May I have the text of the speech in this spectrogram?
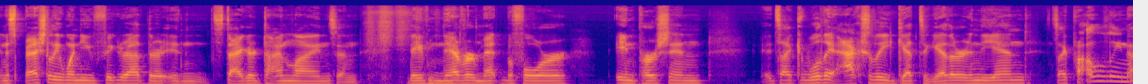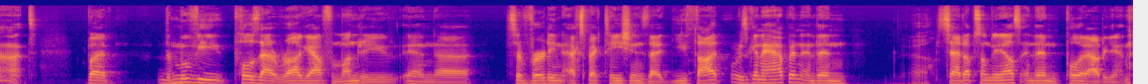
and especially when you figure out they're in staggered timelines and they've never met before in person it's like will they actually get together in the end? It's like probably not but the movie pulls that rug out from under you and uh, subverting expectations that you thought was going to happen, and then yeah. set up something else, and then pull it out again.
